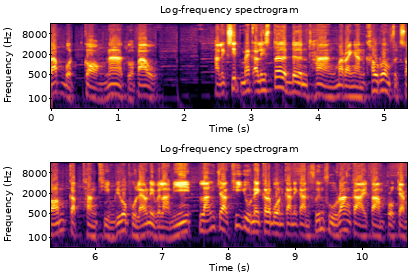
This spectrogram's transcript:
รับบทกองหน้าตัวเป้า อเล็กซิสแม็กอลิสเตอร์เดินทางมารายงานเข้าร่วมฝึกซ้อมกับทางทีมลิเวอร์พูลแล้วในเวลานี้ หลังจากที่อยู่ในกระบวนการในการฟื้นฟูร่างกายตามโปรแกรม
